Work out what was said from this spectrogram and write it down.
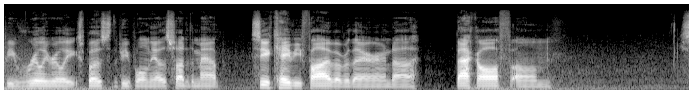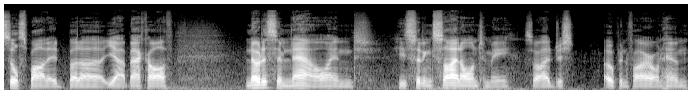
be really, really exposed to the people on the other side of the map. See a KV-5 over there and uh, back off. Um, still spotted, but uh, yeah, back off. Notice him now, and he's sitting side on to me, so I just open fire on him.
